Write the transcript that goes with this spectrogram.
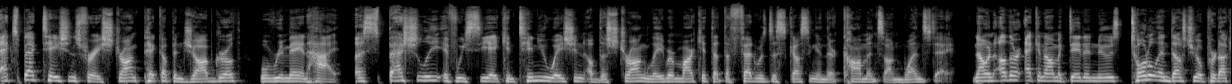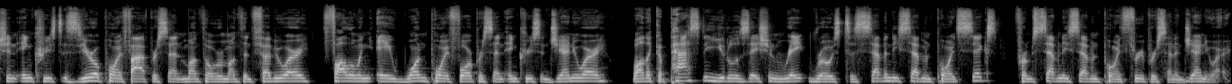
expectations for a strong pickup in job growth will remain high, especially if we see a continuation of the strong labor market that the Fed was discussing in their comments on Wednesday. Now, in other economic data news, total industrial production increased 0.5% month over month in February, following a 1.4% increase in January, while the capacity utilization rate rose to 77.6 from 77.3% in January.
